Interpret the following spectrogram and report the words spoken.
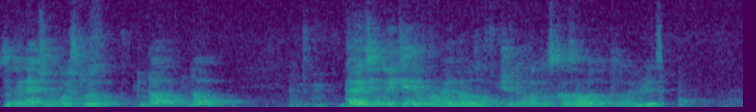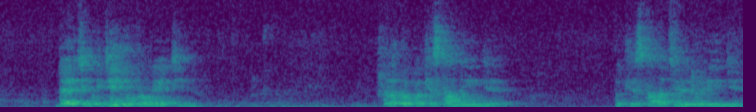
Загонять в любое стойло. Туда, туда. Дайте ему идею, управляй народом. Еще об этом сказал этот э, Юлий Дайте ему идею, управляйте ими. Что такое Пакистан и Индия? Пакистан – это территория Индии.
